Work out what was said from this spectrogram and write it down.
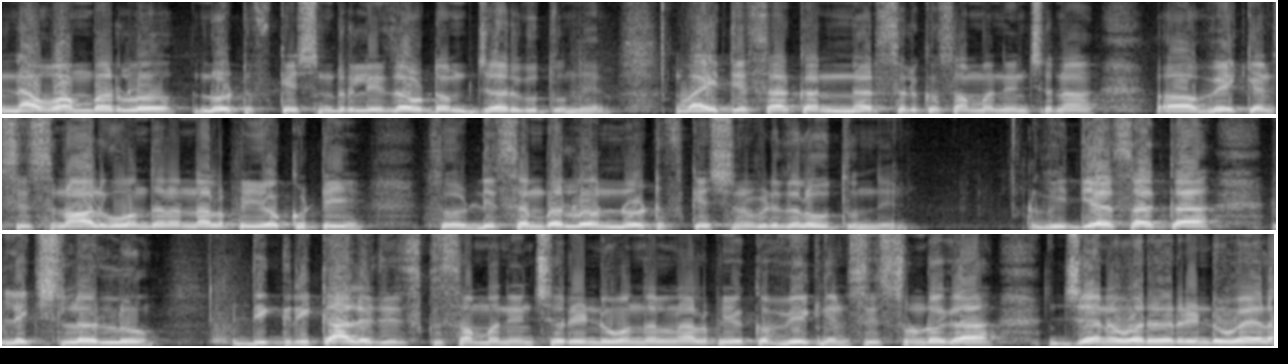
నవంబర్లో నోటిఫికేషన్ రిలీజ్ అవటం జరుగుతుంది. వైద్య శాఖ నర్సులకు సంబంధించిన వేకెన్సీస్ నాలుగు వందల నలభై ఒకటి సో డిసెంబర్లో నోటిఫికేషన్ విడుదలవుతుంది. విద్యాశాఖ లెక్చరర్లు డిగ్రీ కాలేజెస్కి సంబంధించి రెండు వందల నలభై ఒక్క వేకెన్సీస్ ఉండగా జనవరి రెండు వేల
